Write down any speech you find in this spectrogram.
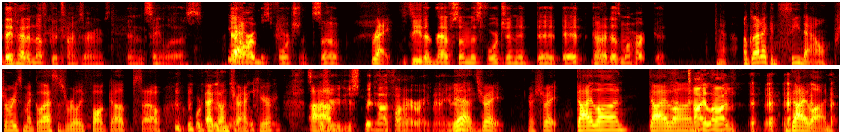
they've had enough good times there in, in St. Louis. And our misfortune. So right. to see them have some misfortune, it it, it kind of does my heart good. Yeah. I'm glad I can see now. For some reason, my glasses are really fogged up. So we're back on track here. Um, you're, you're spitting hot fire right now. You know yeah, that's right. That's right. Dylon, Dylon, Dylon, Dylon.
